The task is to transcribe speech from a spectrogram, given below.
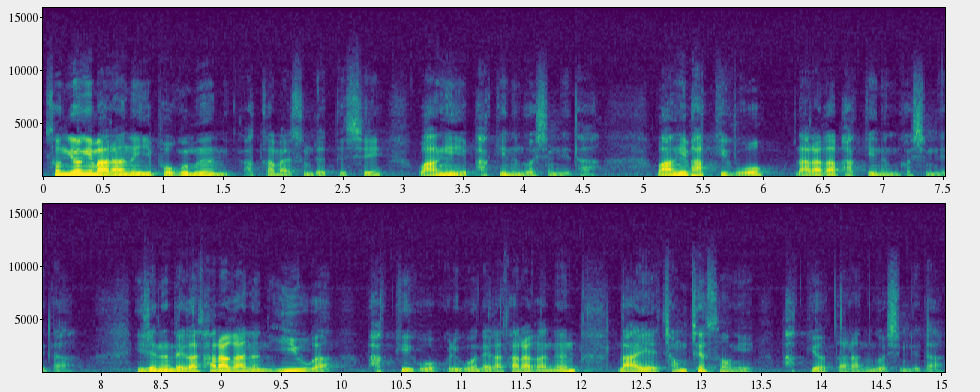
성경이 말하는 이 복음은 아까 말씀드렸듯이 왕이 바뀌는 것입니다. 왕이 바뀌고 나라가 바뀌는 것입니다. 이제는 내가 살아가는 이유가 바뀌고 그리고 내가 살아가는 나의 정체성이 바뀌었다라는 것입니다.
